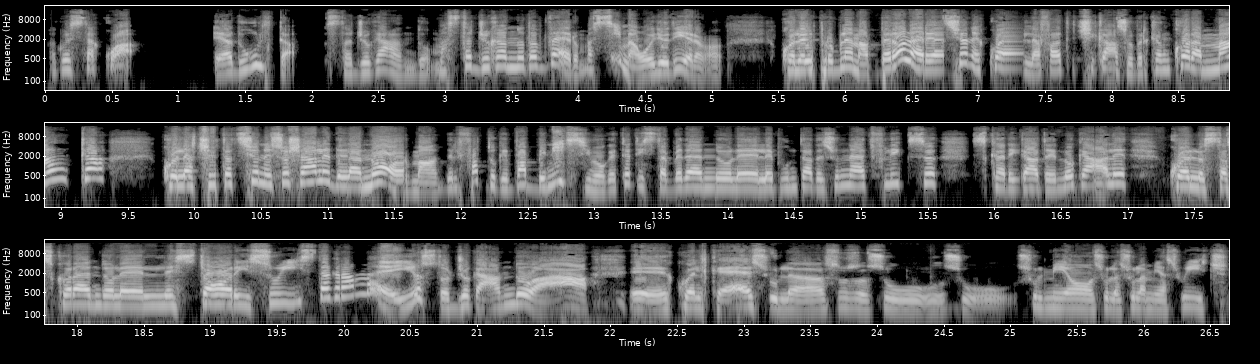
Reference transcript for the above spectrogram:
ma questa qua è adulta sta giocando, ma sta giocando davvero? Ma sì, ma voglio dire, ma qual è il problema? Però la reazione è quella, fateci caso, perché ancora manca quell'accettazione sociale della norma, del fatto che va benissimo, che te ti sta vedendo le, le puntate su Netflix, scaricate in locale, quello sta scorrendo le, le storie su Instagram e io sto giocando a eh, quel che è sul, su, su, su, sul mio, sulla, sulla mia Switch.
